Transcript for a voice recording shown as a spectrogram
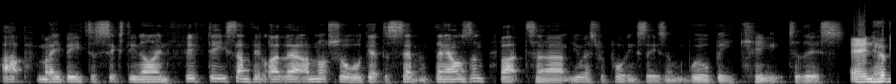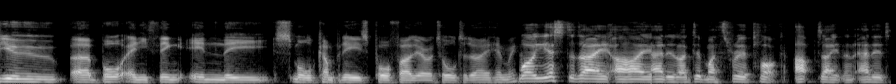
up maybe to 69.50, something like that. I'm not sure we'll get to 7,000, but um, US reporting season will be key to this. And have you uh, bought anything in the small companies portfolio at all today, Henry? Well, yesterday I added, I did my three o'clock update and added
